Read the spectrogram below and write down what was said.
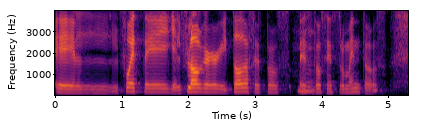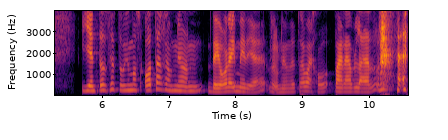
el fuete y el flogger y todos estos, Ujú. estos instrumentos. Y entonces tuvimos otra reunión de hora y media, reunión de trabajo, para hablar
